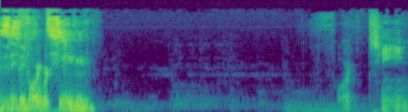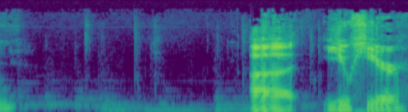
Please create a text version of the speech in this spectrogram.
I say 14. 14 uh you hear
